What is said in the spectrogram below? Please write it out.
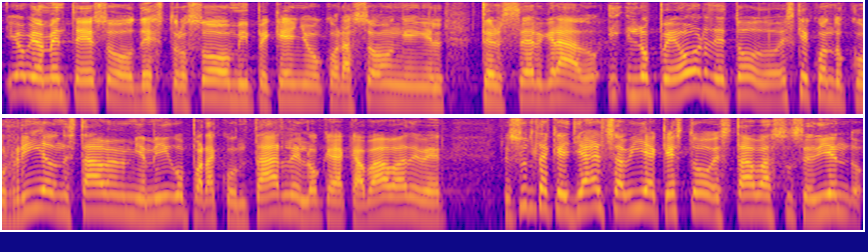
Y obviamente eso destrozó mi pequeño corazón en el tercer grado. Y, lo peor de todo es que cuando corría donde estaba mi amigo para contarle lo que acababa de ver, resulta que ya él sabía que esto estaba sucediendo.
